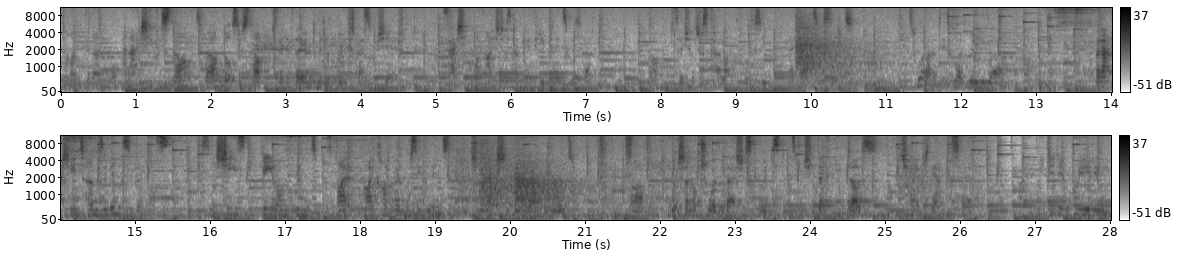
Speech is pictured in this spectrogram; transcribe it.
time with an animal. And actually for staff as well, lots of staff have said if they're in the middle of a really stressful shift, it's actually quite nice just having a few minutes with her. Um, so she'll just curl up and fall asleep on the bed. It's, it's worked, it's worked really well. Um, but actually in terms of incidents, since she's been on women's I, I can't remember a single incident when she's actually been around the ward, um, which I'm not sure whether that's just coincidence, but she definitely does change the atmosphere. We did it really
